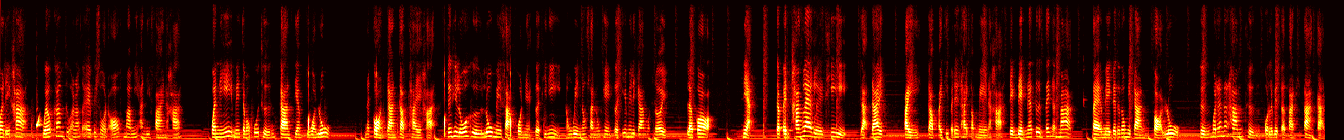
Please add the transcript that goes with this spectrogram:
วัสดีค่ะ Welcome to another episode of Mommy Undefined นะคะ วันนี้เมย์จะมาพูดถึงการเตรียมตัวลูกก่อนการกลับไทยค่ะ ซึ่งที่รู้ก็คือลูกเมย์สามคนเนี่ยเกิดที่นี่ น้องวิน น้องซัน น้องเคนเกิดที่อเมริกาหมดเลย แล้วก็เนี่ยจะเป็นครั้งแรกเลยที่จะได้ไปกลับไปที่ประเทศไทยกับเมย์นะคะ เด็กๆเนี่ยตื่นเต้นกันมาก แต่เมย์ก็จะต้องมีการสอนลูก ถึงวัฒนธรรมถึงกฎระเบียบต่างๆที่ต่างกัน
